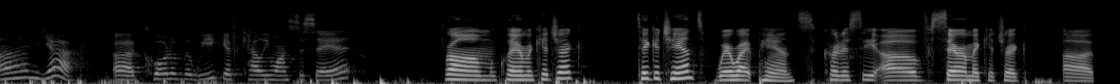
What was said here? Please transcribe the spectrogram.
um, yeah. Uh, quote of the week, if Kelly wants to say it. From Claire McKittrick, take a chance, wear white pants. Courtesy of Sarah McKittrick, uh,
